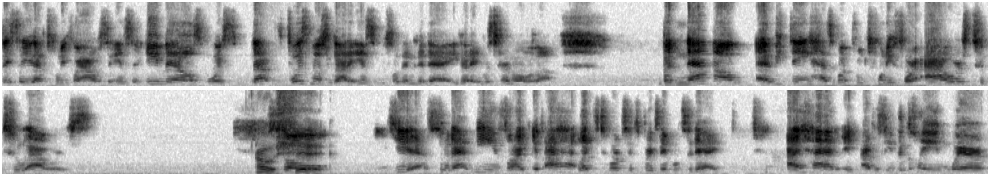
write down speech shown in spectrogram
they say you have 24 hours to answer emails voice that voicemails you got to answer before the end of the day. You got to return all of them. But now everything has went from 24 hours to two hours. Oh So- shit. yeah so that means like if i had like for, for example today i had a, i received a claim where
